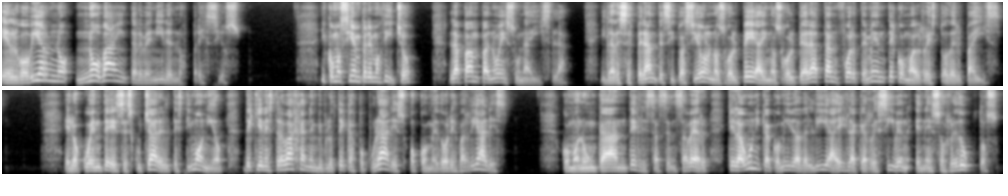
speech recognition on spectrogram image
el gobierno no va a intervenir en los precios. Y como siempre hemos dicho, La Pampa no es una isla, y la desesperante situación nos golpea y nos golpeará tan fuertemente como al resto del país. Elocuente es escuchar el testimonio de quienes trabajan en bibliotecas populares o comedores barriales. Como nunca antes les hacen saber que la única comida del día es la que reciben en esos reductos.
